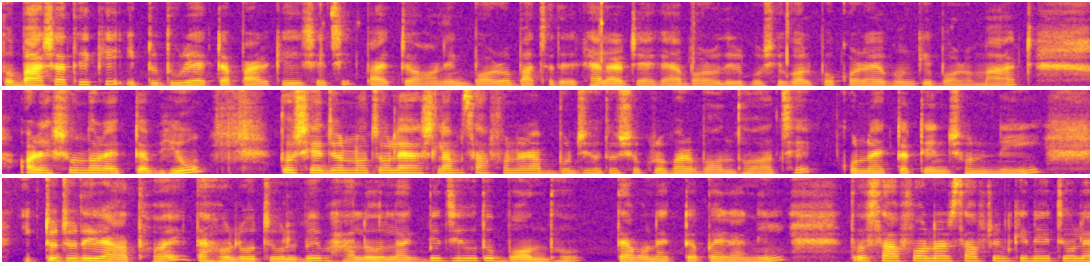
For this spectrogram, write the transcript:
তো বাসা থেকে একটু দূরে একটা পার্কে এসেছি। পার্কটা অনেক বড়, বাচ্চাদের খেলার জায়গা, বড়দের বসে গল্প করা এবং কি বড় মাঠ। অনেক সুন্দর একটা ভিউ তো সেজন্য চলে আসলাম। সাফনের আব্বুর যেহেতু শুক্রবার বন্ধ আছে কোনো একটা টেনশন নেই। একটু যদি রাত হয় তাহলেও চলবে, ভালো লাগবে। যেহেতু বন্ধ, তেমন একটা প্যারা নেই। তো সাফন আর সাফরিনকে নিয়ে চলে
